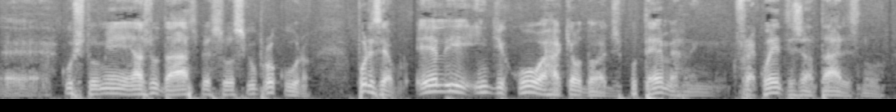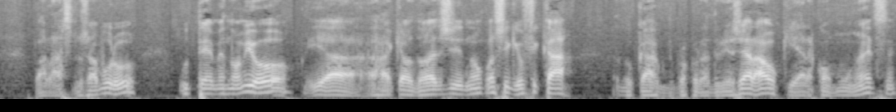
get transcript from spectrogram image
é, costume ajudar as pessoas que o procuram. Por exemplo, ele indicou a Raquel Dodge para o Temer, em frequentes jantares no Palácio do Jaburu. O Temer nomeou e a, a Raquel Dodge não conseguiu ficar no cargo de Procuradoria-Geral, que era comum antes, né?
